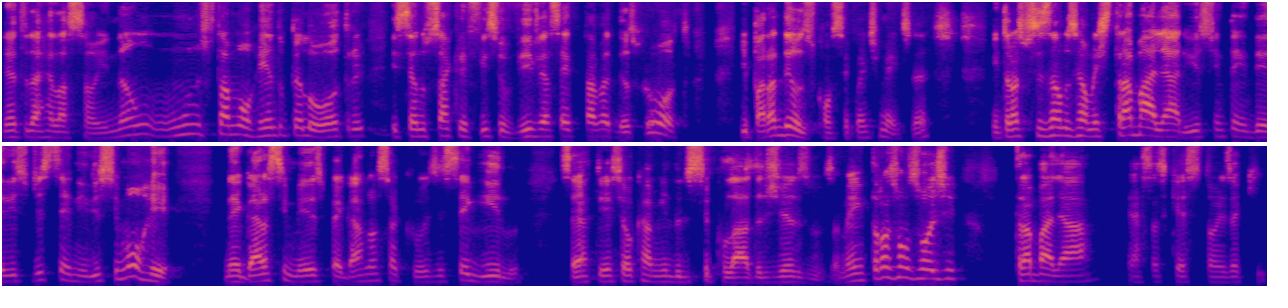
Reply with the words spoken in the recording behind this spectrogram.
dentro da relação. E não um está morrendo pelo outro e sendo sacrifício vivo e aceitável a Deus para o outro. E para Deus, consequentemente. Né? Então, nós precisamos realmente trabalhar isso, entender isso, discernir isso e morrer. Negar a si mesmo, pegar nossa cruz e segui-lo. Certo? E esse é o caminho do discipulado de Jesus. Amém? Então, nós vamos hoje trabalhar essas questões aqui.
